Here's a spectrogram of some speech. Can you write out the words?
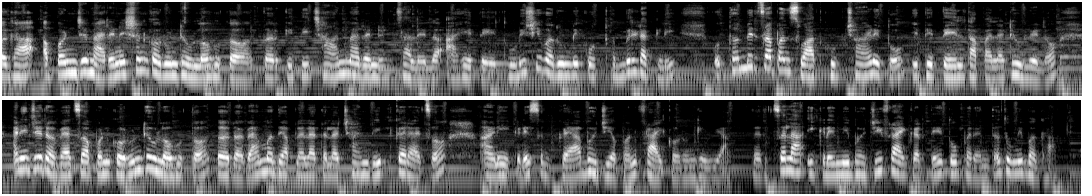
बघा आपण जे मॅरिनेशन करून ठेवलं होतं तर किती छान मॅरिनेट झालेलं आहे ते. थोडीशी वरून मी कोथिंबीर टाकली. कोथिंबीरचा पण स्वाद खूप छान येतो. इथे तेल तापायला ठेवलेलं. आणि जे रव्याचं आपण करून ठेवलं होतं तर रव्यामध्ये आपल्याला त्याला छान डीप करायचं. आणि इकडे सगळ्या भजी आपण फ्राय करून घेऊया. तर चला इकडे मी भजी फ्राय करते. तोपर्यंत तुम्ही बघा.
